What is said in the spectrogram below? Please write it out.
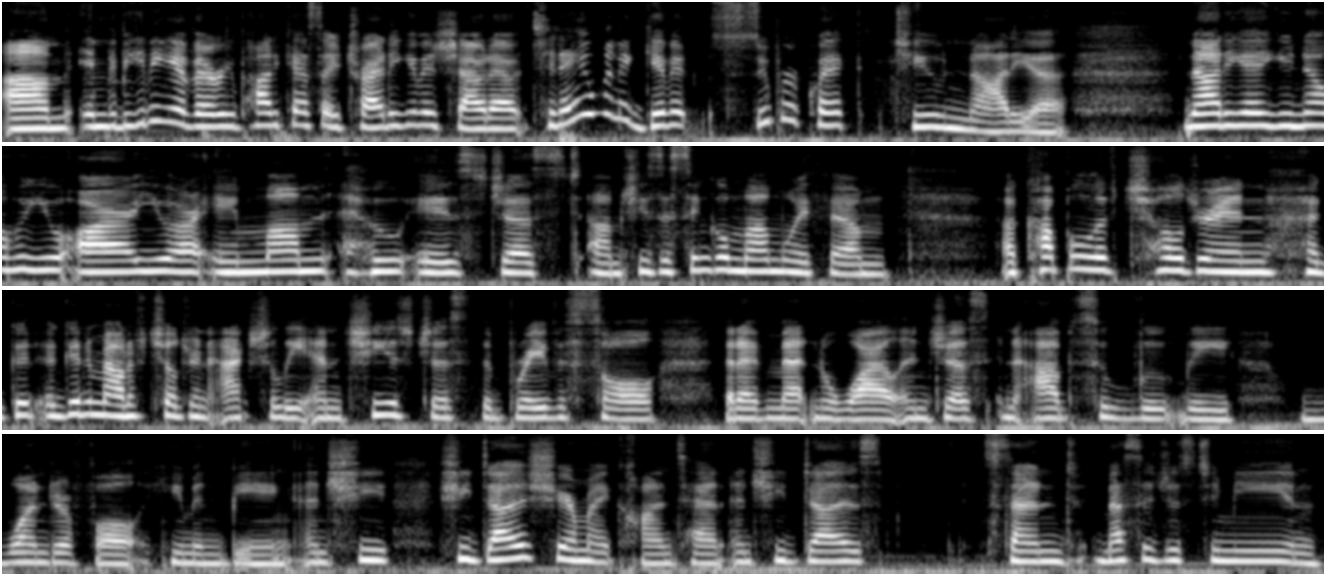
Um, in the beginning of every podcast, I try to give a shout out. Today, I'm going to give it super quick to Nadia. Nadia, you know who you are. You are a mom who is just, um, she's a single mom with um, a couple of children, a good a good amount of children actually, and she is just the bravest soul that I've met in a while and just an absolutely wonderful human being. And she she does share my content and she does send messages to me and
